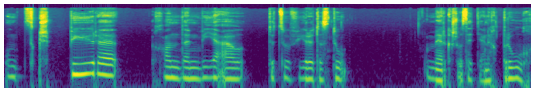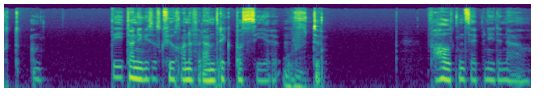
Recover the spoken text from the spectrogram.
Und das Gespüren kann dann wie auch dazu führen, dass du merkst, was hätte ich eigentlich gebraucht. Und dort habe ich wie so das Gefühl, kann eine Veränderung passieren Mhm. auf der Verhaltensebene dann auch.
